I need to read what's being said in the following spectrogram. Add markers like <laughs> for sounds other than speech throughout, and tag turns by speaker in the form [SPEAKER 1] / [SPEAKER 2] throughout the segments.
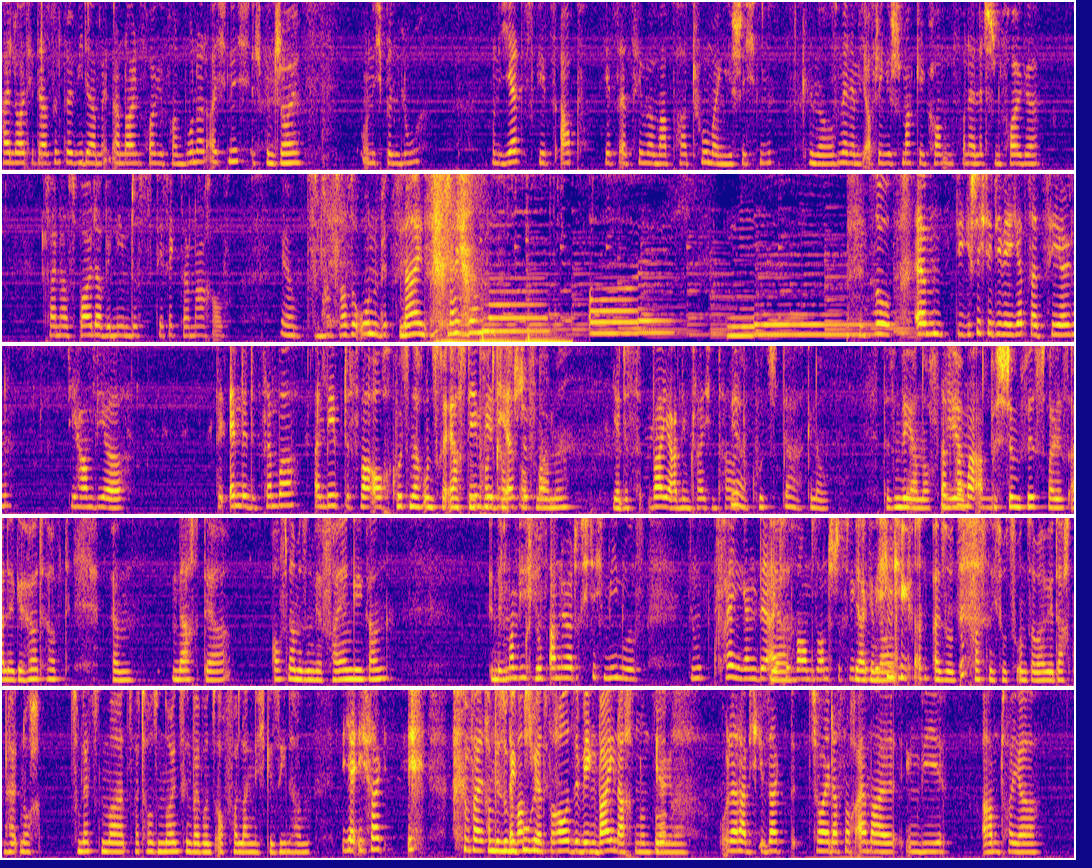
[SPEAKER 1] Hi Leute, da sind wir wieder mit einer neuen Folge von Wundert euch nicht.
[SPEAKER 2] Ich bin Joy.
[SPEAKER 1] Und ich bin Lou. Und jetzt geht's ab. Jetzt erzählen wir mal ein paar Tourmain-Geschichten.
[SPEAKER 2] Genau.
[SPEAKER 1] Jetzt sind wir nämlich auf den Geschmack gekommen von der letzten Folge. Kleiner Spoiler, wir nehmen das direkt danach auf.
[SPEAKER 2] Ja.
[SPEAKER 1] Das war- so unwitzig.
[SPEAKER 2] Nein.
[SPEAKER 1] Naja. <laughs> <laughs> So, ähm, die Geschichte, die wir jetzt erzählen, die haben wir de- Ende Dezember erlebt. Es war auch,
[SPEAKER 2] Kurz nach unserer ersten
[SPEAKER 1] wir
[SPEAKER 2] Podcast-Aufnahme.
[SPEAKER 1] ja, das war ja an dem gleichen Tag.
[SPEAKER 2] Ja, kurz da, genau. Da sind wir ja, noch,
[SPEAKER 1] Dann
[SPEAKER 2] wie ihr
[SPEAKER 1] an.
[SPEAKER 2] bestimmt wisst, weil ihr es alle gehört habt. Ähm, nach der Aufnahme sind wir feiern gegangen. In dem
[SPEAKER 1] Mann, wie sich
[SPEAKER 2] Club.
[SPEAKER 1] das anhört, richtig minus. Wir sind feiern gegangen, der
[SPEAKER 2] Ja.
[SPEAKER 1] Eintritt war umsonst, deswegen
[SPEAKER 2] Ja,
[SPEAKER 1] sind wir
[SPEAKER 2] genau. <laughs>
[SPEAKER 1] hingegangen.
[SPEAKER 2] Also es passt nicht so zu uns, aber wir dachten halt noch zum letzten Mal 2019, weil wir uns auch vor lang nicht gesehen haben.
[SPEAKER 1] Ja, ich sag, <laughs> weil
[SPEAKER 2] Haben wir so
[SPEAKER 1] da warst du ja
[SPEAKER 2] gegoogelt.
[SPEAKER 1] zu Hause wegen Weihnachten und so.
[SPEAKER 2] Ja, genau.
[SPEAKER 1] Und dann habe ich gesagt, Joy, lass noch einmal irgendwie Abenteuer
